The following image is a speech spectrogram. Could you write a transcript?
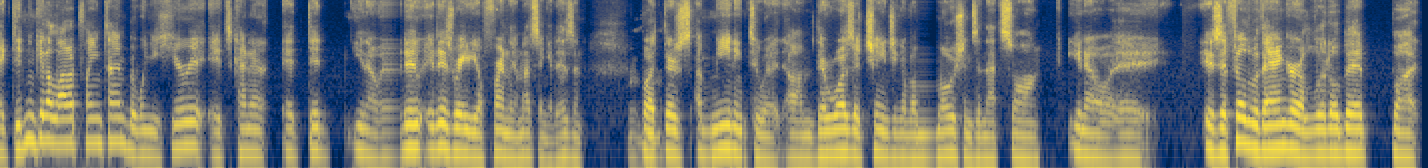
I didn't get a lot of playing time, but when you hear it, it's kind of it did. You know, it, is- it is radio friendly. I'm not saying it isn't, but there's a meaning to it. Um, there was a changing of emotions in that song. You know, uh, is it filled with anger a little bit? But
